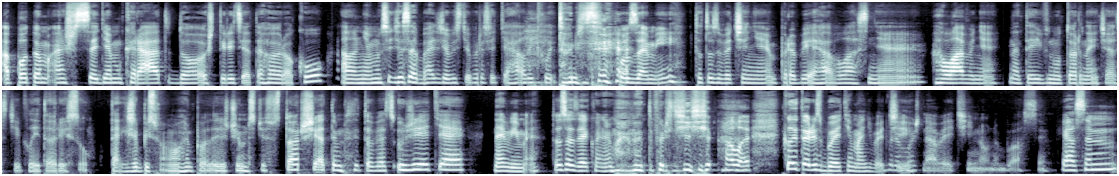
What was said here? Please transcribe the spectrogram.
a potom až 7 krát do 40. roku, ale nemusíte sa bať, že by ste proste ťahali klitoris po zemi. Toto zväčšenie prebieha vlastne hlavne na tej vnútornej časti klitorisu. Takže by sme mohli povedať, že čím ste staršia, tým si to viac užijete. Nevíme, to zase jako nemůžeme tvrdit, ale klitoris budete mať Bude väčší. možná větší, no, nebo asi. Já jsem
